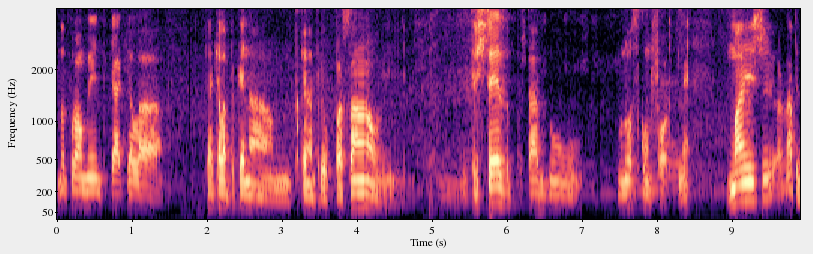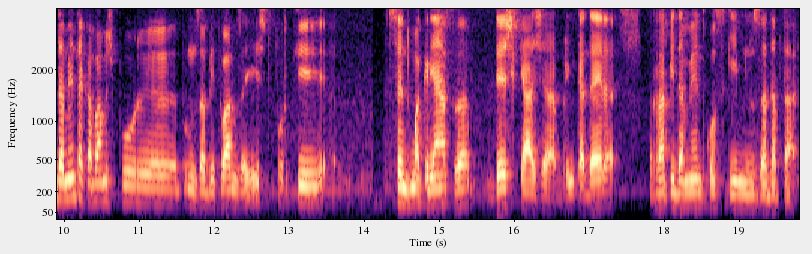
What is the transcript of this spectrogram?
naturalmente que há aquela, que há aquela pequena, pequena preocupação e, e tristeza por estarmos no, no nosso conforto, né? Mas rapidamente acabamos por, eh, por nos habituarmos a isto, porque sendo uma criança desde que haja brincadeira, rapidamente conseguimos nos adaptar.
